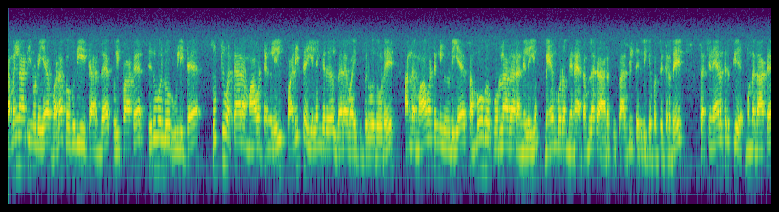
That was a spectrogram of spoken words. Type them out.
தமிழ்நாட்டினுடைய வடபகுதியை சார்ந்த குறிப்பாக திருவள்ளூர் உள்ளிட்ட சுற்று வட்டார மாவட்டங்களில் படித்த இளைஞர்கள் வேலை வாய்ப்பு பெறுவதோடு அந்த மாவட்டங்களுடைய சமூக பொருளாதார நிலையும் மேம்படும் என தமிழக அரசு சார்பில் தெரிவிக்கப்பட்டிருக்கிறது. சற்று நேரத்திற்கு முன்னதாக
